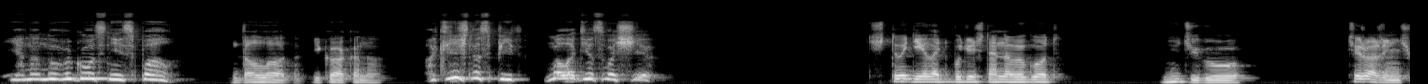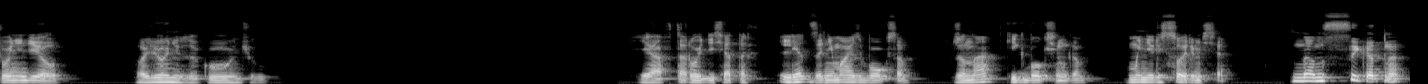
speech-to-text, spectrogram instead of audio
Я на Новый год с ней спал. Да ладно, и как она? Отлично спит. Молодец вообще. Что делать будешь на Новый год? Ничего. Вчера же ничего не делал. А я не закончил. Я второй десяток лет занимаюсь боксом. Жена кикбоксингом. Мы не ссоримся. Нам сыкотно.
